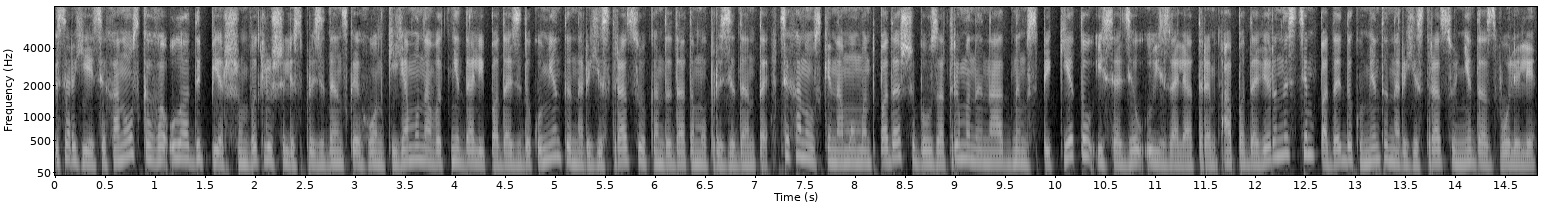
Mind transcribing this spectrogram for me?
Сергея Ціхановскага улады першым выключылі з прэзідэнцкай гонкі. Яму нават не далі падаць дакументы на рэгістрацыю кандыдатам у прэзідэнты. Ціхановскі на момант падашы быў затрыманы на адным з пікетаў і сядзеў у ізалятары. А па давернасцям падаць дакументы на рэгістрацыю не дазволілі.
